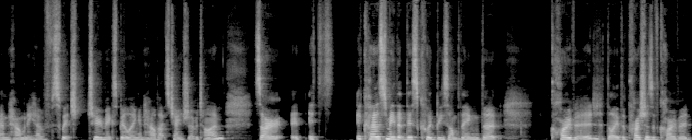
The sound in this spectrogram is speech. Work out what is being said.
and how many have switched to mixed billing and how that's changed over time. So it, it occurs to me that this could be something that COVID, like the pressures of COVID,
